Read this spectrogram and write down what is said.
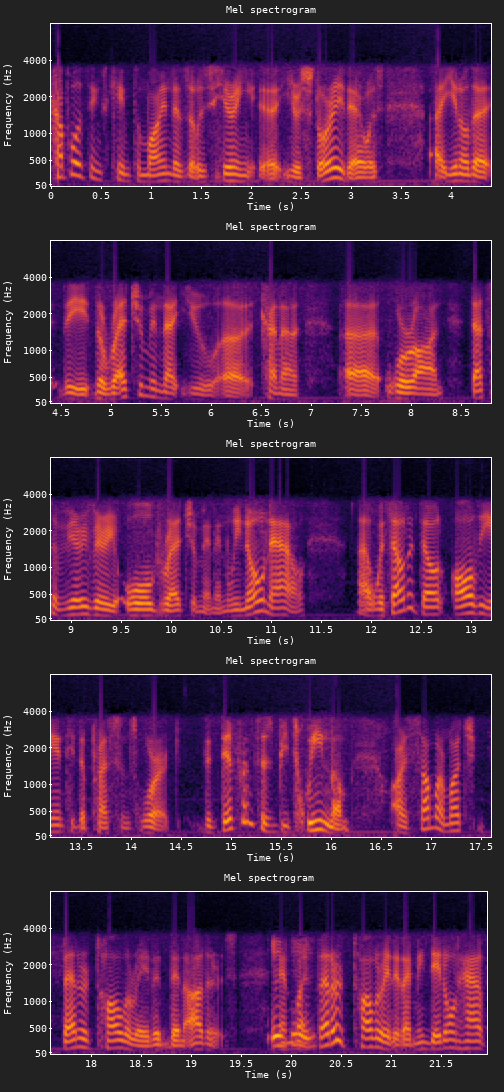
A couple of things came to mind as I was hearing uh, your story. There was, uh, you know, the the the regimen that you uh, kind of uh, were on. That's a very very old regimen, and we know now, uh, without a doubt, all the antidepressants work. The differences between them are some are much better tolerated than others. Mm-hmm. and by better tolerated, I mean they don't have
